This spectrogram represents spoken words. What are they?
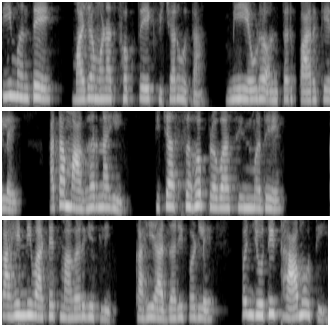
ती म्हणते माझ्या मनात फक्त एक विचार होता. मी एवढं अंतर पार केलंय. आता माघार नाही. तिच्या सहप्रवासींमध्ये काहींनी वाटेत माघार घेतली. काही आजारी पडले. पण ज्योती ठाम होती.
